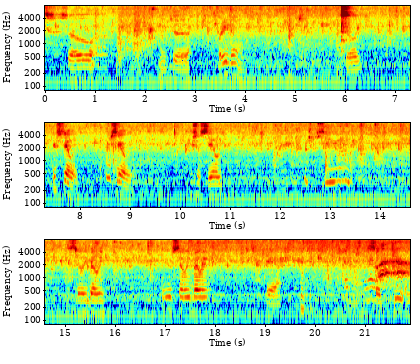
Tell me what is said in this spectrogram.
so. Need to. What are you doing? Silly. You're silly. You're silly. You're so silly. You're so silly. Silly Billy. Are you silly Billy? Yeah. so cute and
